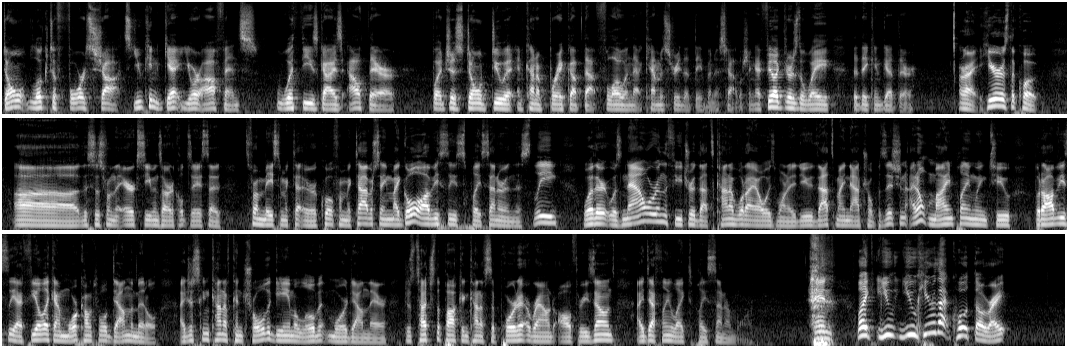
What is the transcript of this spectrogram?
don't look to force shots. You can get your offense with these guys out there, but just don't do it and kind of break up that flow and that chemistry that they've been establishing. I feel like there's the way that they can get there. All right, here is the quote. Uh, this is from the Eric Stevens article today. It said it's from Mason or a quote from McTavish saying, "My goal obviously is to play center in this league. Whether it was now or in the future, that's kind of what I always wanted to do. That's my natural position. I don't mind playing wing two, but obviously I feel like I'm more comfortable down the middle. I just can kind of control the game a little bit more down there. Just touch the puck and kind of support it around all three zones. I definitely like to play center more." And like you, you hear that quote though, right?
